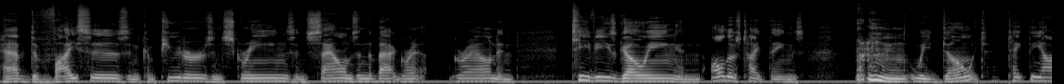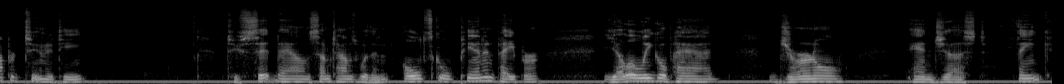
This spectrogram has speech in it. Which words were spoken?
have devices and computers and screens and sounds in the background and TVs going and all those type things. we don't take the opportunity to sit down, sometimes with an old school pen and paper, yellow legal pad, journal, and just think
